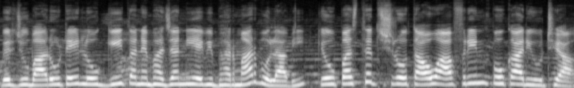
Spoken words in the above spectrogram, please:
બિરજુ બારોટે લોકગીત અને ભજનની એવી ભરમાર બોલાવી કે ઉપસ્થિત શ્રોતાઓ આફરીન પોકારી ઉઠ્યા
